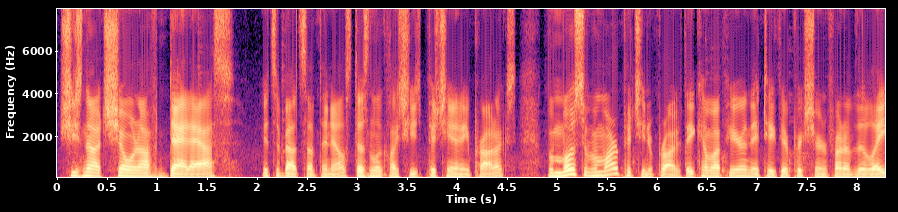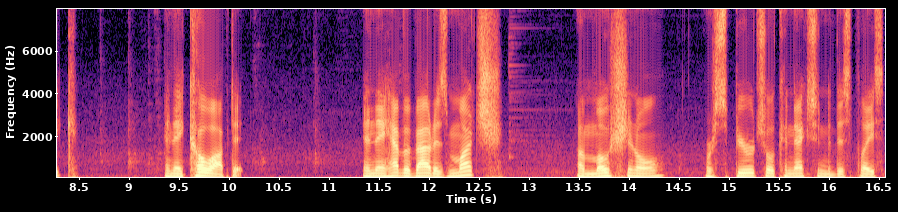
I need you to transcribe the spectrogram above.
She's not showing off dead ass. It's about something else. Doesn't look like she's pitching any products, but most of them are pitching a product. They come up here and they take their picture in front of the lake, and they co-opt it, and they have about as much emotional or spiritual connection to this place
